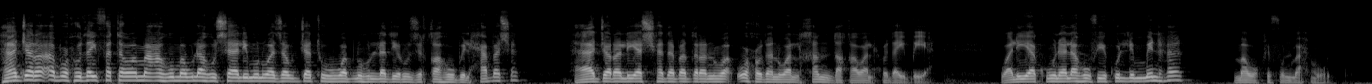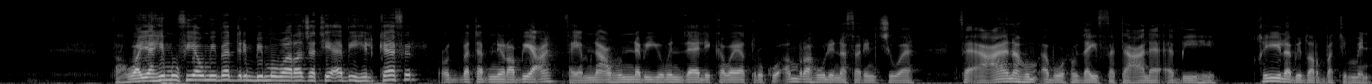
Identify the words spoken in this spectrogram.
هاجر أبو حذيفة ومعه مولاه سالم وزوجته وابنه الذي رزقه بالحبشة. هاجر ليشهد بدرا واحدا والخندق والحديبية. وليكون له في كل منها موقف محمود. فهو يهم في يوم بدر بمبارزة أبيه الكافر عتبة بن ربيعة فيمنعه النبي من ذلك ويترك أمره لنفر سواه فأعانهم أبو حذيفة على أبيه. قيل بضربة منه.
